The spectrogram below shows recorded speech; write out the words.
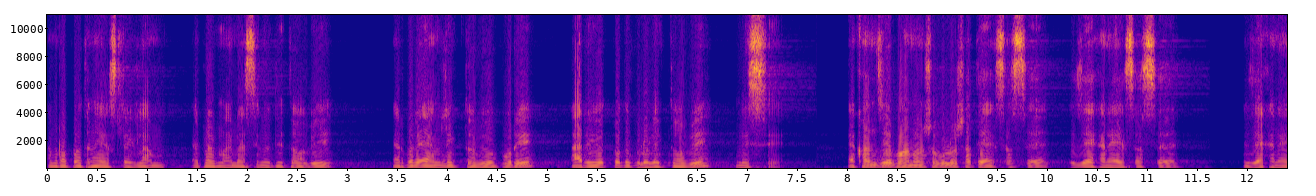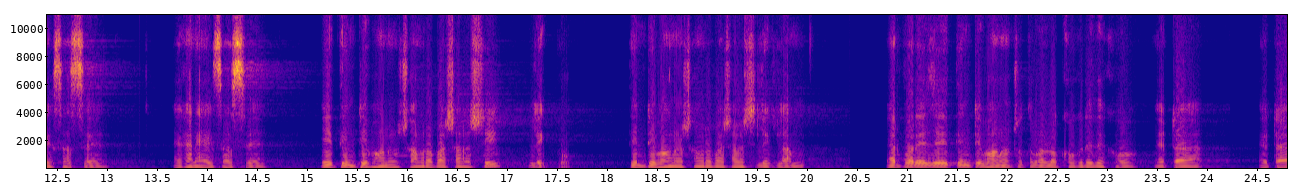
আমরা প্রথমে এক্স লিখলাম, এরপর মাইনাস চিহ্ন দিতে হবে, এরপরে এন লিখতে হবে উপরে, আর এই উৎপাদকগুলো লিখতে হবে নিচে। এখন যে ভগ্নাংশগুলোর সাথে এক্স আছে, এই যে এখানে এক্স আছে, এই যে এখানে এক্স আছে, এখানে এক্স আছে, এই তিনটি ভগ্নাংশ আমরা পাশাপাশি লিখব। তিনটি ভগ্নাংশ আমরা পাশাপাশি লিখলাম। এরপরে যে তিনটি ভগ্নাংশ তোমরা লক্ষ্য করে দেখো, এটা এটা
